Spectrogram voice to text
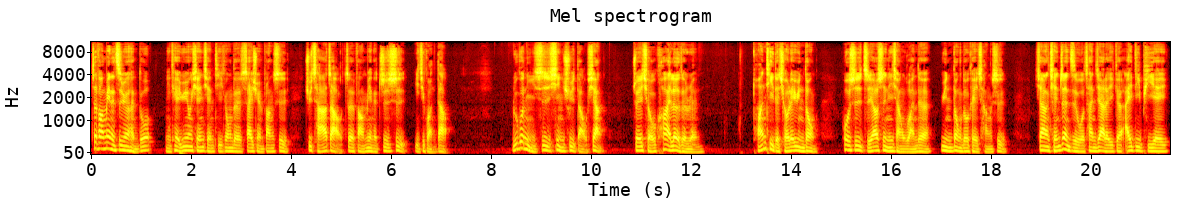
这方面的资源很多。你可以运用先前提供的筛选方式去查找这方面的知识以及管道。如果你是兴趣导向、追求快乐的人，团体的球类运动，或是只要是你想玩的运动都可以尝试。像前阵子我参加了一个 IDPA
